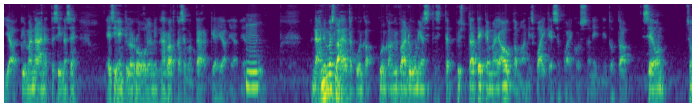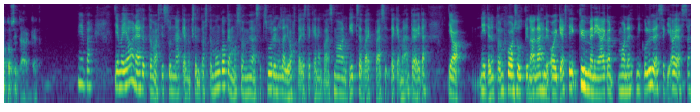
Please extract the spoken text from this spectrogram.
Ja kyllä mä näen, että siinä se esihenkilön rooli on niin ihan ratkaisevan tärkeä ja, ja, ja mm. Niin nähnyt myös läheltä, kuinka, kuinka hyvää duunia sitten, sitten pystytään tekemään ja auttamaan niissä vaikeissa paikoissa, niin, niin tota, se, on, se on tosi tärkeää. Niinpä. Ja mä jaan ehdottomasti sun näkemyksen tuosta. Mun kokemus on myös, että suurin osa johtajista, kenen kanssa mä oon itse vaikka päässyt tekemään töitä, ja niitä nyt on konsulttina nähnyt oikeasti kymmeniä aika monet, niin kuin lyhyessäkin ajassa,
